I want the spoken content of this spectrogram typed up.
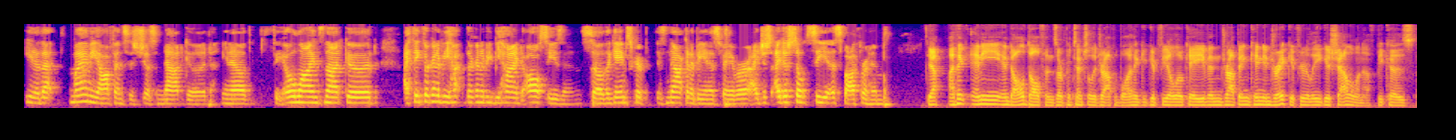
you know that Miami offense is just not good. You know the O line's not good. I think they're going to be they're going to be behind all season, so the game script is not going to be in his favor. I just I just don't see a spot for him. Yeah, I think any and all Dolphins are potentially droppable. I think you could feel okay even dropping Kenyon Drake if your league is shallow enough because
